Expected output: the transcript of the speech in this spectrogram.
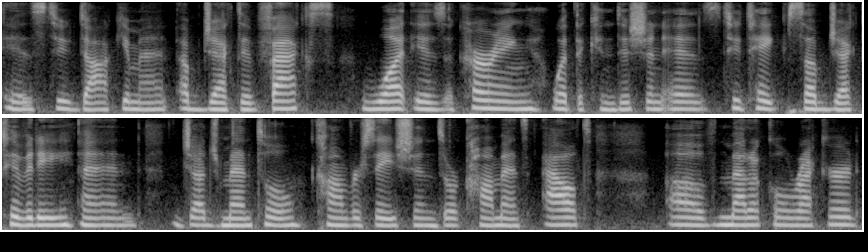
is to document objective facts, what is occurring, what the condition is, to take subjectivity and judgmental conversations or comments out of medical record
